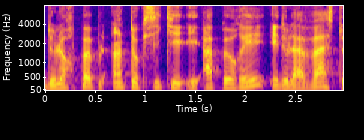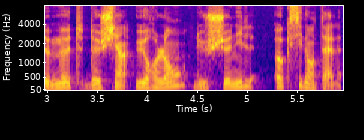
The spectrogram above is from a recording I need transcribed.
de leur peuple intoxiqué et apeuré, et de la vaste meute de chiens hurlants du chenil occidental.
